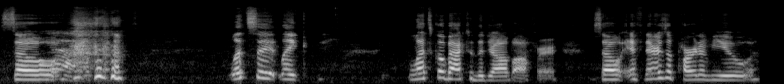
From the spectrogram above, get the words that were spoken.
So Yeah, okay. let's say like let's go back to the job offer. So if there's a part of you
